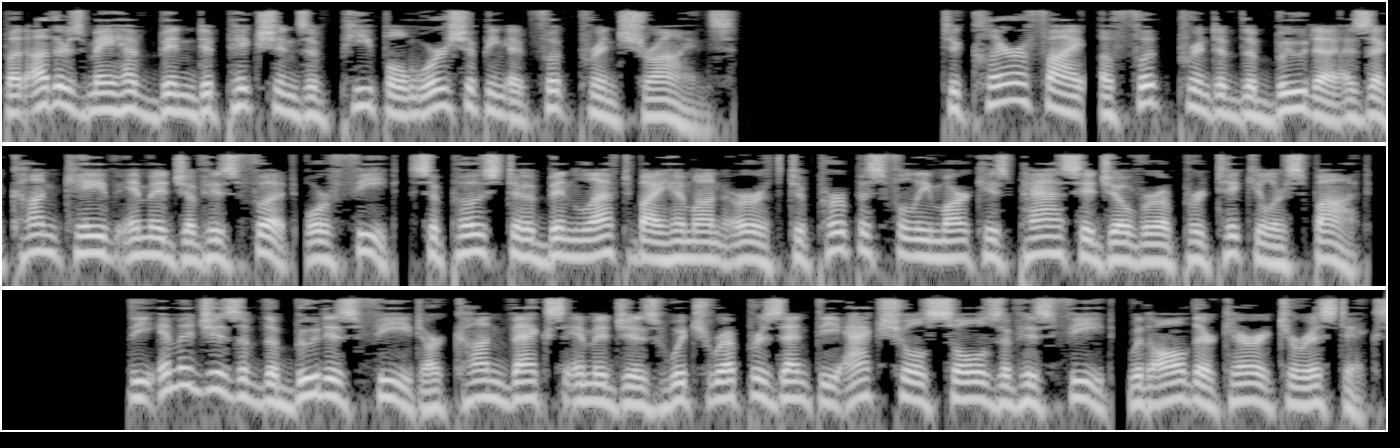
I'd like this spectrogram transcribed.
but others may have been depictions of people worshipping at footprint shrines. To clarify, a footprint of the Buddha is a concave image of his foot or feet, supposed to have been left by him on earth to purposefully mark his passage over a particular spot. The images of the Buddha's feet are convex images which represent the actual soles of his feet, with all their characteristics.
